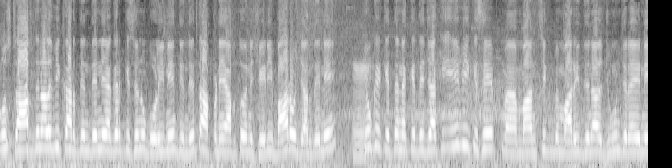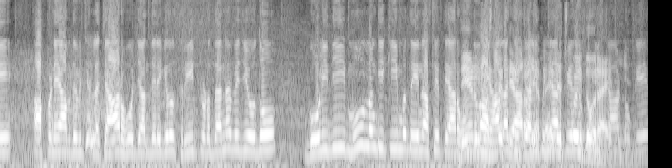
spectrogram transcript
ਉਹ ਸਟਾਫ ਦੇ ਨਾਲ ਵੀ ਕਰ ਦਿੰਦੇ ਨੇ ਅਗਰ ਕਿਸੇ ਨੂੰ ਗੋਲੀ ਨਹੀਂ ਦਿੰਦੇ ਤਾਂ ਆਪਣੇ ਆਪ ਤੋਂ ਨਸ਼ੇੜੀ ਬਾਹਰ ਹੋ ਜਾਂਦੇ ਨੇ। ਕਿਉਂਕਿ ਕਿਤੇ ਨਾ ਕਿਤੇ ਜਾ ਕੇ ਇਹ ਵੀ ਕਿਸੇ ਮਾਨਸਿਕ ਬਿਮਾਰੀ ਦੇ ਨਾਲ ਜੂਝ ਰਹੇ ਨੇ ਆਪਣੇ ਆਪ ਦੇ ਵਿੱਚ ਲਾਚਾਰ ਹੋ ਜਾਂਦੇ ਨੇ। ਜਦੋਂ ਸਰੀਰ ਟੁੱਟਦਾ ਨਾ ਵੀ ਜੇ ਉਦੋਂ ਗੋਲੀ ਦੀ ਮੂੰਹ ਮੰਗੀ ਕੀਮਤ ਦੇਣ ਵਾਸਤੇ ਤਿਆਰ ਹੁੰਦੇ ਨੇ। ਹਾਲਾਂਕਿ ਤਿਆਰ ਹੋ 40 ਜਾਂਦੇ, 50 ਇਹਦੇ 'ਚ ਕੋਈ ਰੁਪਏ ਦੋ ਤੋਂ ਸਟਾਰਟ। ਹੋ ਕੇ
